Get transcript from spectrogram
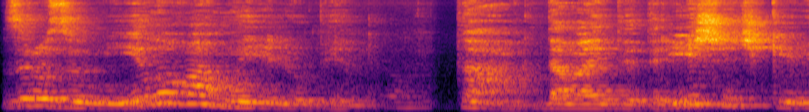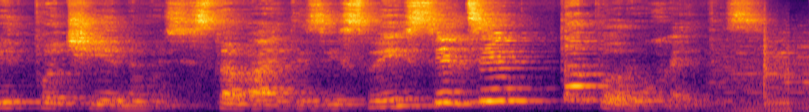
Зрозуміло вам, мої любі? Так, давайте трішечки відпочинемось. Вставайте зі своїх стільців та порухайтесь.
